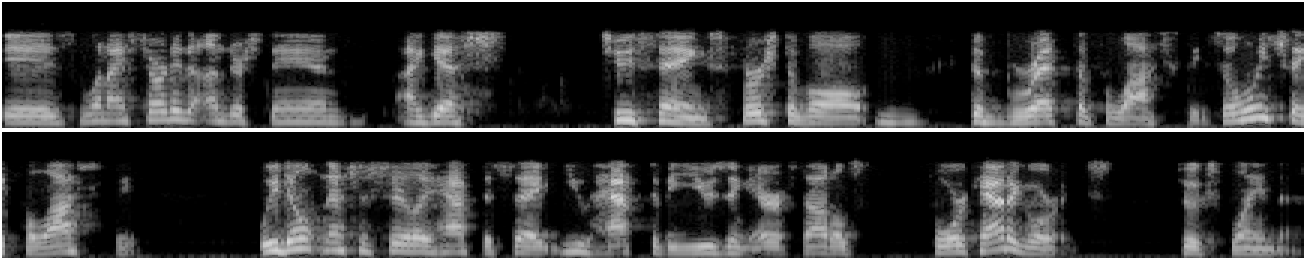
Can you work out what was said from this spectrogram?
is when I started to understand, I guess, two things. First of all, the breadth of philosophy. So when we say philosophy, we don't necessarily have to say you have to be using Aristotle's four categories to explain this.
